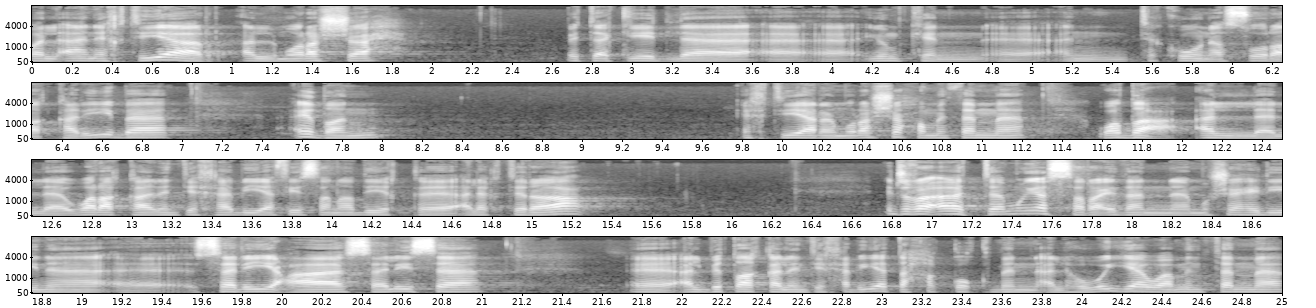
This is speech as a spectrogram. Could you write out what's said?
والآن اختيار المرشح بالتأكيد لا يمكن أن تكون الصورة قريبة. أيضا اختيار المرشح ومن ثم وضع الورقة الانتخابية في صناديق الاقتراع. إجراءات ميسرة إذا مشاهدينا سريعة سلسة البطاقة الانتخابية تحقق من الهوية ومن ثم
